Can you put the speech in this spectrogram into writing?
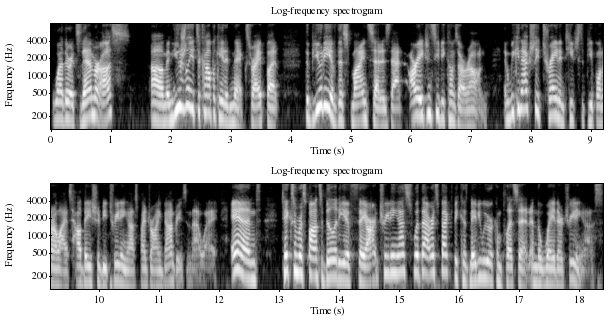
whether it's them or us Um, and usually it's a complicated mix, right? But the beauty of this mindset is that our agency becomes our own. And we can actually train and teach the people in our lives how they should be treating us by drawing boundaries in that way. And take some responsibility if they aren't treating us with that respect, because maybe we were complicit in the way they're treating us.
